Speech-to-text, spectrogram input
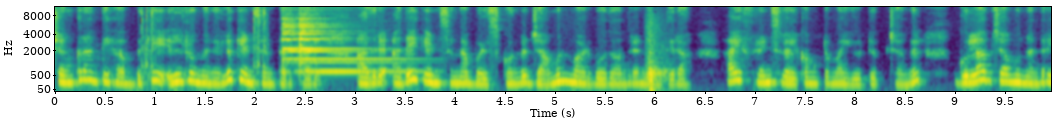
ಸಂಕ್ರಾಂತಿ ಹಬ್ಬಕ್ಕೆ ಎಲ್ಲರೂ ಮನೆಯಲ್ಲೂ ಗೆಣಸನ್ನು ತರ್ತಾರೆ. ಆದರೆ ಅದೇ ಗೆಣಸನ್ನು ಬಳಸ್ಕೊಂಡು ಜಾಮೂನ್ ಮಾಡ್ಬೋದು ಅಂದರೆ ನಂಬ್ತೀರಾ? Hi friends welcome to my YouTube channel. Gulab jamun ಅಂದರೆ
